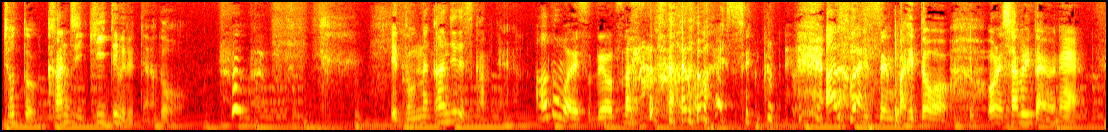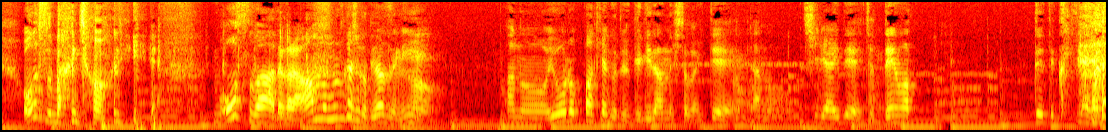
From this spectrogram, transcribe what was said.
ちょっと感じ聞いてみるってのはどう？えどんな感じですかみたいな。アドバイス電話つなげる。アドバイス先輩。アドバイス先輩と俺喋りたいよね。オス番長に。オスはだからあんま難しいこと言わずに、うん。あのヨーロッパ客という劇団の人がいて、うん。あの知り合いでちょっと電話出てくつながって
